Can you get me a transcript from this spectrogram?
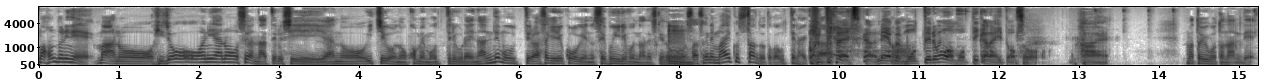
まあ本当にね、まああの、非常にあの、お世話になってるし、あの、一応の米も売ってるぐらい、何でも売ってる朝霧高原のセブンイレブンなんですけど、うんさすがにマイクスタンドとか売ってないか持ってら。ないですからね。やっぱり持ってるもんは持っていかないと。そう。はい。まあということなんで。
